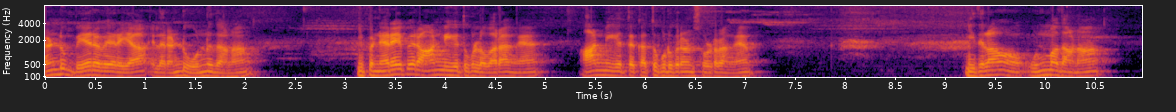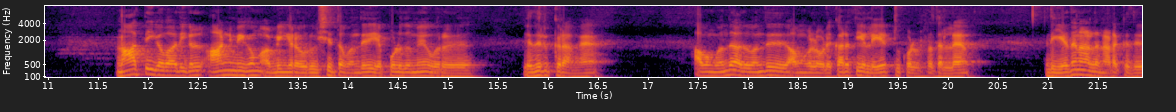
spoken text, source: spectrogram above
ரெண்டும் வேறு வேறையா? இல்லை ரெண்டும் ஒன்று தானா இப்போ நிறைய பேர் ஆன்மீகத்துக்குள்ளே வராங்க. ஆன்மீகத்தை கற்றுக் கொடுக்குறேன்னு சொல்கிறாங்க இதெல்லாம் உண்மைதானா? நாத்திகவாதிகள் ஆன்மீகம் அப்படிங்கிற ஒரு விஷயத்தை வந்து எப்பொழுதுமே ஒரு எதிர்க்கிறாங்க. அவங்க வந்து அது வந்து அவங்களோட கருத்தியலை ஏற்றுக்கொள்கிறதில்ல இது எதனால் நடக்குது?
